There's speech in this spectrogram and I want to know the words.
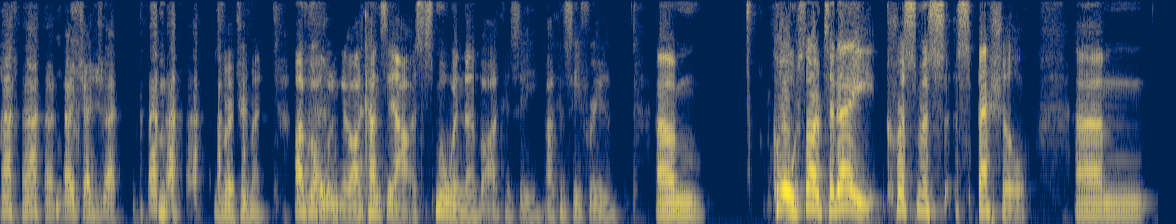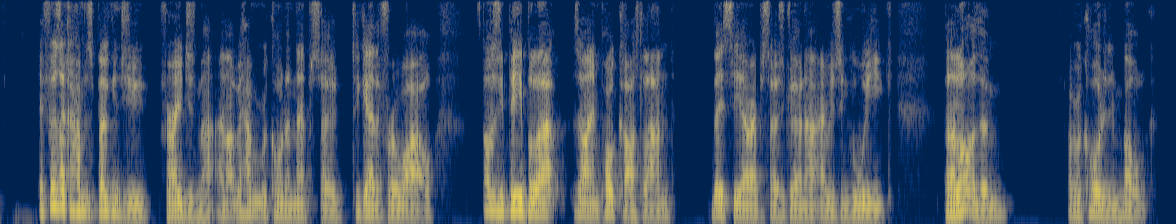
no change there. It's very true, mate. I've got a window. I can see out. It's a small window, but I can see. I can see freedom. Um, cool. So today, Christmas special. Um, it feels like I haven't spoken to you for ages, Matt, and like we haven't recorded an episode together for a while. Obviously, people outside in podcast land they see our episodes going out every single week, but a lot of them are recorded in bulk.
